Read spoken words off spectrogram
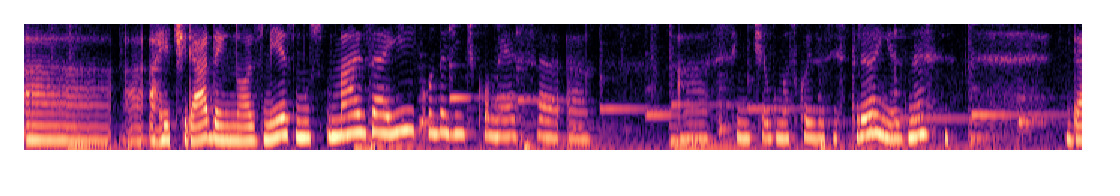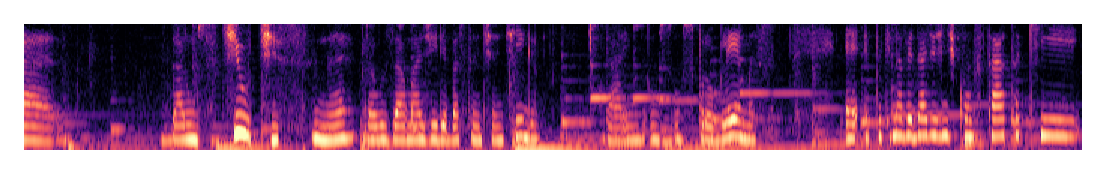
a, a, retirada em nós mesmos, mas aí quando a gente começa a, a sentir algumas coisas estranhas, né? Dar, dar uns tilts, né? Para usar uma gíria bastante antiga, dar uns, uns problemas, é, é porque na verdade a gente constata que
